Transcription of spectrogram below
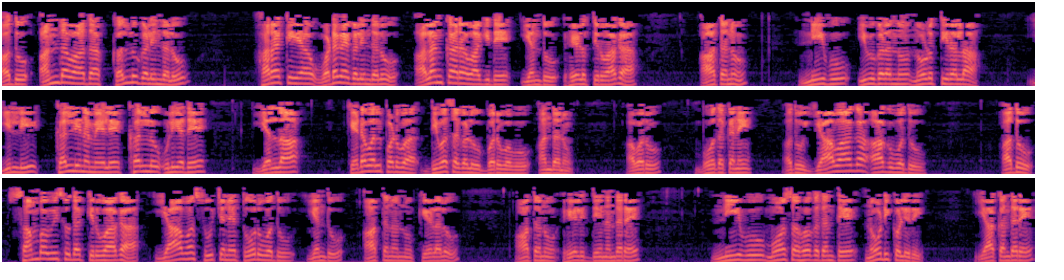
ಅದು ಅಂದವಾದ ಕಲ್ಲುಗಳಿಂದಲೂ ಹರಕೆಯ ಒಡವೆಗಳಿಂದಲೂ ಅಲಂಕಾರವಾಗಿದೆ ಎಂದು ಹೇಳುತ್ತಿರುವಾಗ ಆತನು, ನೀವು ಇವುಗಳನ್ನು ನೋಡುತ್ತೀರಲ್ಲ. ಇಲ್ಲಿ ಕಲ್ಲಿನ ಮೇಲೆ ಕಲ್ಲು ಉಳಿಯದೆ ಎಲ್ಲ ಕೆಡವಲ್ಪಡುವ ದಿವಸಗಳು ಬರುವವು ಅಂದನು. ಅವರು, ಬೋಧಕನೇ, ಅದು ಯಾವಾಗ ಆಗುವುದು? ಅದು ಸಂಭವಿಸುವುದಕ್ಕಿರುವಾಗ ಯಾವ ಸೂಚನೆ ತೋರುವುದು ಎಂದು ಆತನನ್ನು ಕೇಳಲು ಆತನು ಹೇಳಿದ್ದೇನೆಂದರೆ, ನೀವು ಮೋಸ ಹೋಗದಂತೆ ನೋಡಿಕೊಳ್ಳಿರಿ. ಯಾಕಂದರೆ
